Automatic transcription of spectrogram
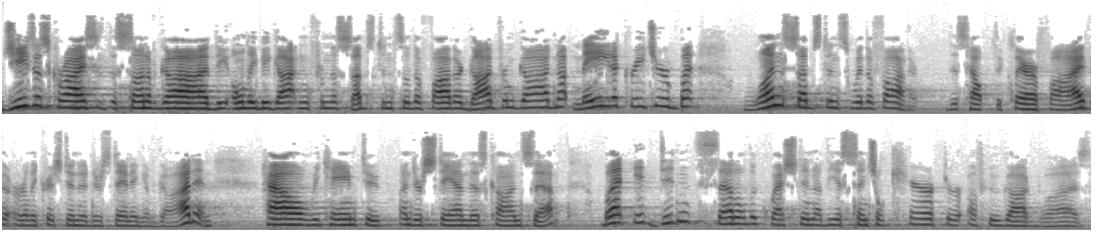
Jesus Christ is the Son of God, the only begotten from the substance of the Father, God from God, not made a creature, but one substance with the Father. This helped to clarify the early Christian understanding of God and how we came to understand this concept. But it didn't settle the question of the essential character of who God was.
